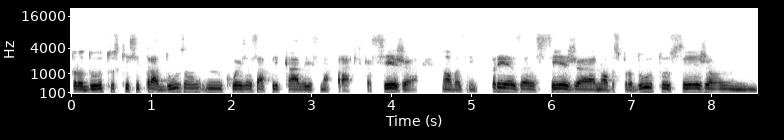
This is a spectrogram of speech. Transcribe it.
produtos que se traduzam em coisas aplicáveis na prática, seja novas empresas, seja novos produtos, sejam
